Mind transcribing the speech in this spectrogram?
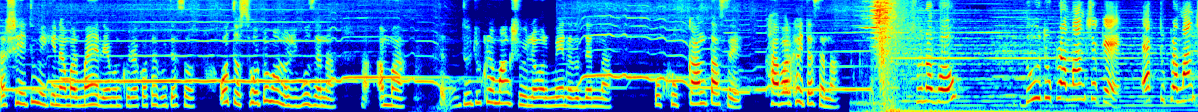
আর সেই তুমি কিনা আমার মায়ের এমন করে কথা কইতাছ? ও তো ছোট মানুষ বুঝে না। আম্মা দুই টুকরা মাংস হইল আমার মেয়ের দেন না। ও খুব কান্তাছে। খাবার খাইতেছে না। শোনো বউ দুই টুকরা মাংসকে এক টুকরা মাংস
